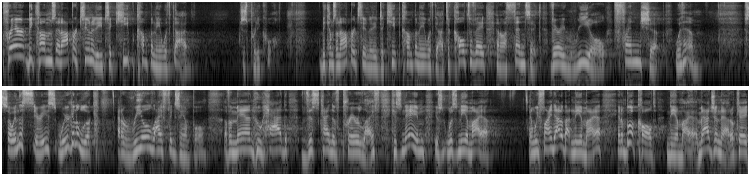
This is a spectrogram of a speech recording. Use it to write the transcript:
prayer becomes an opportunity to keep company with God, which is pretty cool becomes an opportunity to keep company with God, to cultivate an authentic, very real friendship with Him. So, in this series, we're going to look at a real life example of a man who had this kind of prayer life. His name is, was Nehemiah. And we find out about Nehemiah in a book called Nehemiah. Imagine that, okay?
